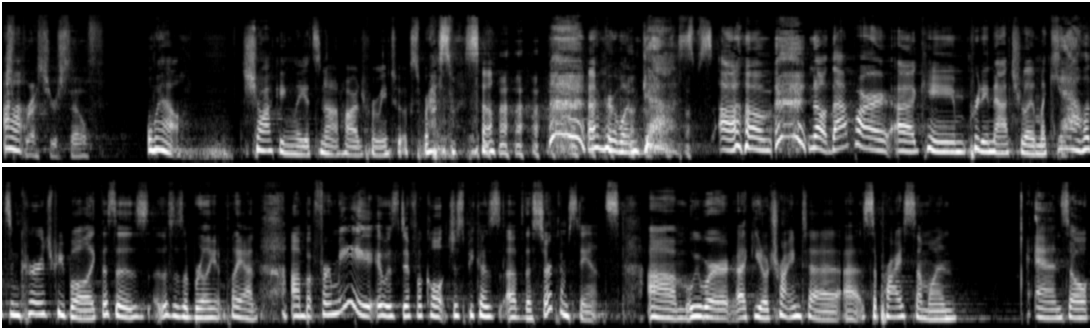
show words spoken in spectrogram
uh, express yourself? Well, shockingly, it's not hard for me to express myself. Everyone gasps. Um, no, that part uh, came pretty naturally. I'm like, yeah, let's encourage people. Like this is this is a brilliant plan. Um, but for me, it was difficult just because of the circumstance. Um, we were like, you know, trying to uh, surprise someone and so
